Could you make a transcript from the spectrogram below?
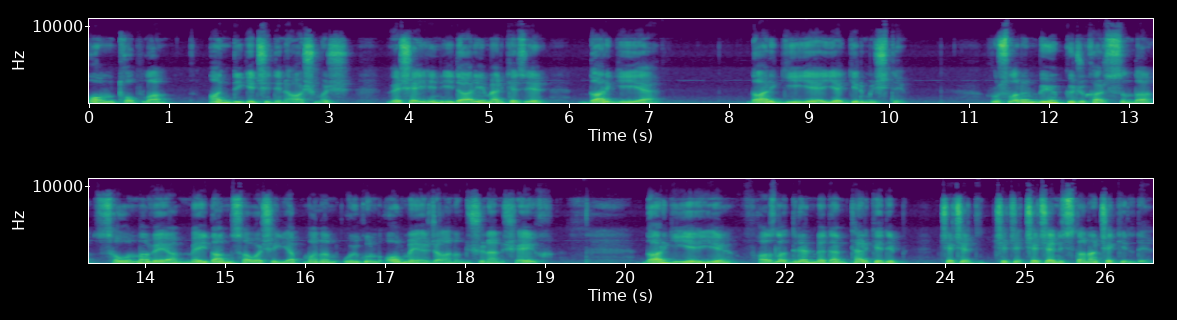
10 topla Andi geçidini aşmış ve şeyhin idari merkezi Dargiye Dargiye'ye girmişti. Rusların büyük gücü karşısında savunma veya meydan savaşı yapmanın uygun olmayacağını düşünen şeyh, Dargiye'yi fazla direnmeden terk edip Çeçe, Çeçe, Çeçenistan'a çekildi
